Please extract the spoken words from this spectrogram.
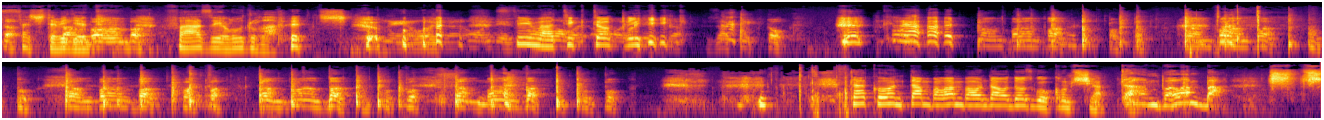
Sad ćete vidjeti faze ludila već. Snima TikTok lik. Za TikTok. Kraj. Bam, bam, bam. Bam, bam, bam. Bam, bam, bam. Bam, bam, bam. Tako on tamba lamba onda od ozgo komšija. Tamba lamba. Č, č.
